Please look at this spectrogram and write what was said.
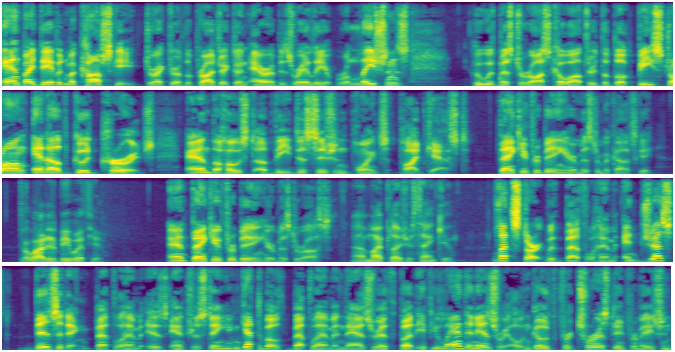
and by David Makovsky, director of the Project on Arab Israeli Relations who with Mr. Ross co-authored the book Be Strong and of Good Courage, and the host of the Decision Points podcast. Thank you for being here, Mr. Makovsky. Delighted to be with you. And thank you for being here, Mr. Ross. Uh, my pleasure. Thank you. Let's start with Bethlehem. And just visiting Bethlehem is interesting. You can get to both Bethlehem and Nazareth, but if you land in Israel and go for tourist information,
